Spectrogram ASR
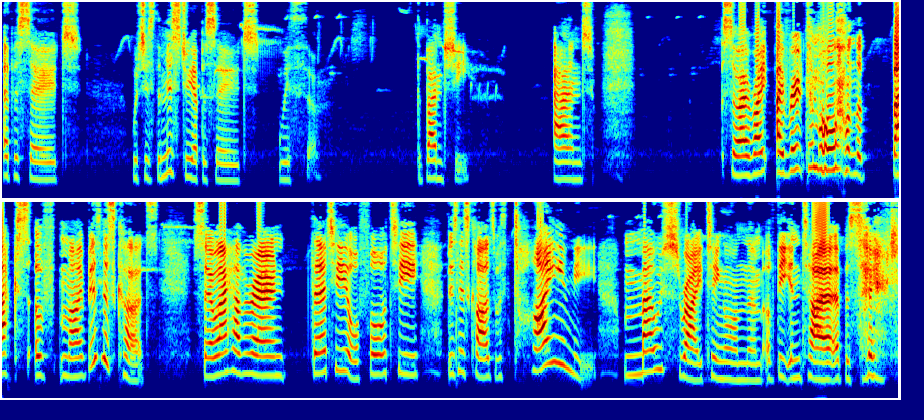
episode, which is the mystery episode with uh, the banshee. And so I write I wrote them all on the backs of my business cards. So I have around 30 or 40 business cards with tiny mouse writing on them of the entire episode,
